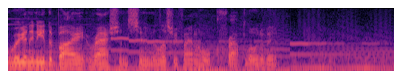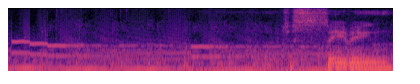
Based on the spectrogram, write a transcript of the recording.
We're gonna need to buy rations soon, unless we find a whole crap load of it. Saving.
